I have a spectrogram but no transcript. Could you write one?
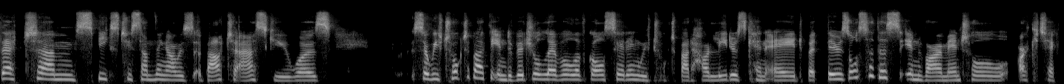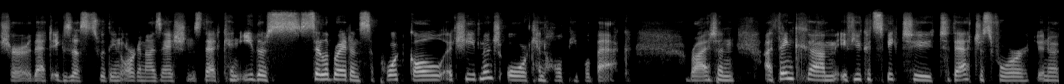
that um, speaks to something i was about to ask you was so we've talked about the individual level of goal setting, we've talked about how leaders can aid, but there's also this environmental architecture that exists within organizations that can either celebrate and support goal achievement or can hold people back, right? And I think um, if you could speak to, to that just for you know,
